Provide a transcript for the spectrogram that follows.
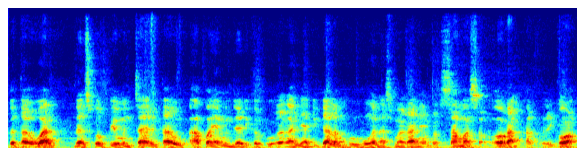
ketahuan dan Scorpio mencari tahu apa yang menjadi kekurangannya di dalam hubungan asmaranya bersama seorang Capricorn.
